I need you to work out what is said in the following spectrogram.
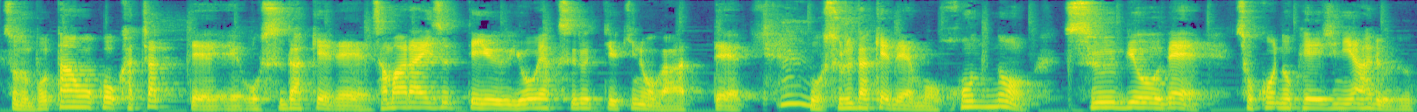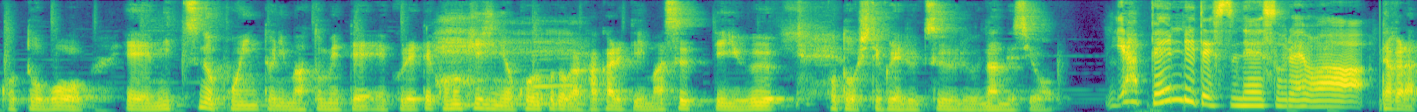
そのボタンをこうカチャって押すだけで、サマライズっていう要約するっていう機能があって、押するだけでもうほんの数秒でそこのページにあることをえー、3つのポイントにまとめてくれて、この記事にはこういうことが書かれていますっていうことをしてくれるツールなんですよ。いや、便利ですね、それは。だから、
